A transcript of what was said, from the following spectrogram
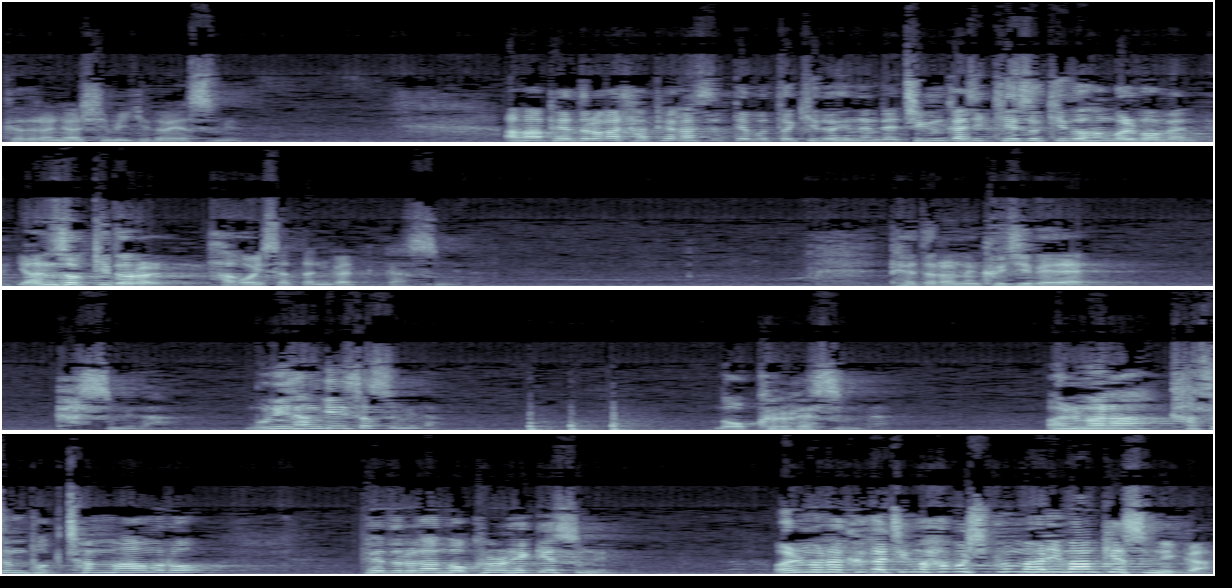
그들은 열심히 기도했습니다. 아마 베드로가 잡혀갔을 때부터 기도했는데 지금까지 계속 기도한 걸 보면 연속 기도를 하고 있었던 것 같습니다. 베드로는 그 집에 갔습니다. 문이 잠겨 있었습니다. 노크를 했습니다. 얼마나 가슴 벅찬 마음으로 베드로가 노크를 했겠습니까? 얼마나 그가 지금 하고 싶은 말이 많겠습니까?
